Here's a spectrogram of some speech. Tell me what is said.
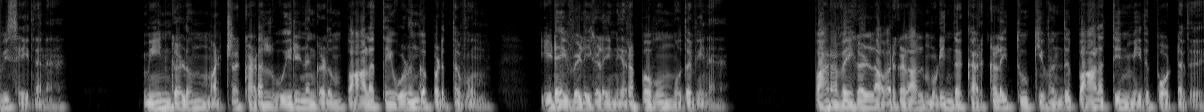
உதவி செய்தன. மீன்களும் மற்ற கடல் உயிரினங்களும் பாலத்தை ஒழுங்கப்படுத்தவும் இடைவெளிகளை நிரப்பவும் உதவின. பறவைகள் அவர்களால் முடிந்த கற்களை தூக்கி வந்து பாலத்தின் மீது போட்டது.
